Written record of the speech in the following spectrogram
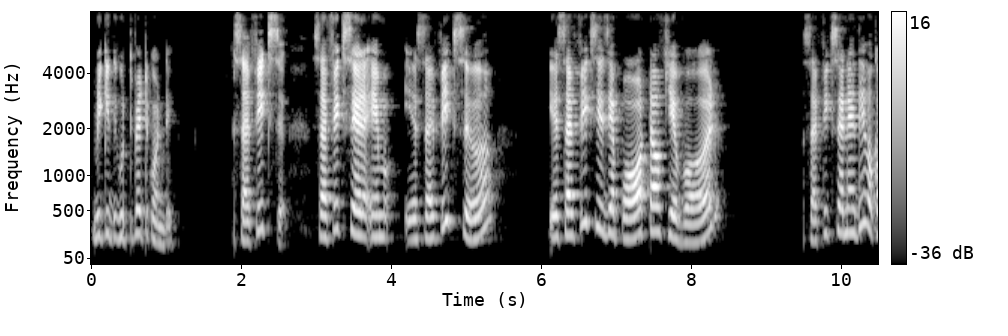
మీకు ఇది గుర్తుపెట్టుకోండి. సఫిక్స్ సఫిక్స్ ఏమో a suffix a suffix is a part of a word suffix అనేది ఒక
